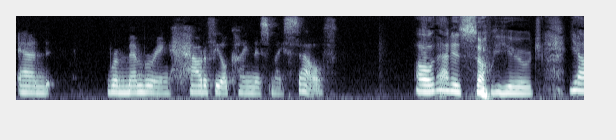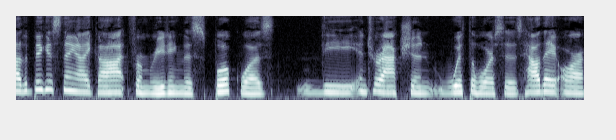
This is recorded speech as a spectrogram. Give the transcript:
and remembering how to feel kindness myself Oh, that is so huge. Yeah, the biggest thing I got from reading this book was the interaction with the horses, how they are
